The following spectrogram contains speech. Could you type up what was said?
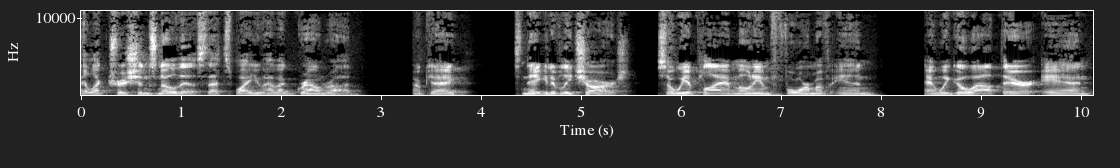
Electricians know this. That's why you have a ground rod. Okay? It's negatively charged. So we apply ammonium form of N and we go out there and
